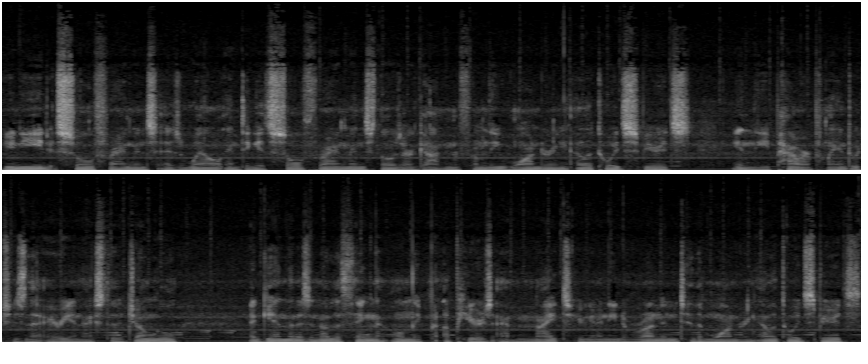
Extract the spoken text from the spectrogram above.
you need soul fragments as well, and to get soul fragments, those are gotten from the wandering Eletoid spirits in the power plant, which is that area next to the jungle Again, that is another thing that only appears at night. You're going to need to run into the wandering Eletoid spirits.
